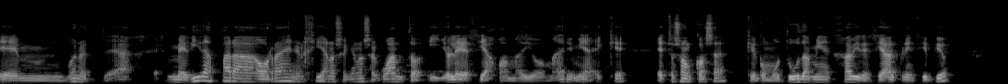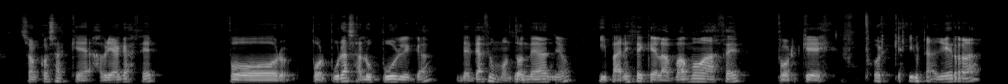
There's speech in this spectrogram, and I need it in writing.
Em, bueno, eh, medidas para ahorrar energía, no sé qué, no sé cuánto. Y yo le decía a Juanma, digo, madre mía, es que estas son cosas que como tú también, Javi, decías al principio, son cosas que habría que hacer por, por pura salud pública desde hace un montón de años y parece que las vamos a hacer porque, porque hay una guerra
